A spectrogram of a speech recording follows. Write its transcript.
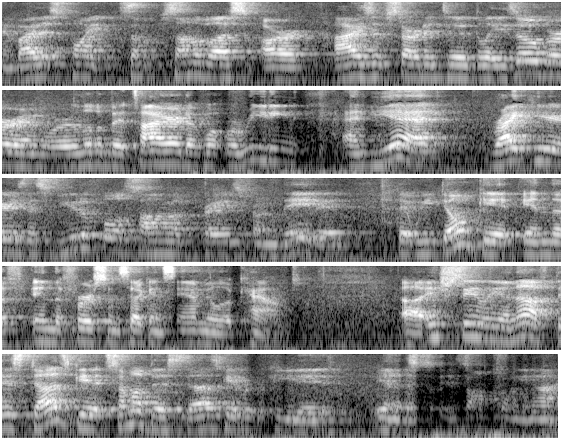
and by this point, some, some of us, our eyes have started to glaze over and we're a little bit tired of what we're reading. And yet, right here is this beautiful song of praise from David that we don't get in the, in the first and second Samuel account. Uh, interestingly enough, this does get, some of this does get repeated in, a, in Psalm 29.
